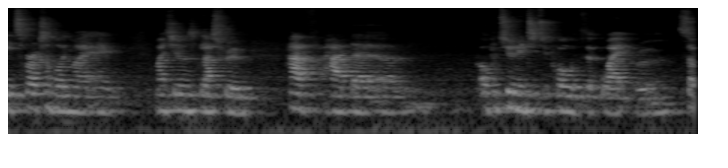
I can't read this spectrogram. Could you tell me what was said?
kids, for example, in my my children's classroom, have had the um, opportunity to go to the quiet room. So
